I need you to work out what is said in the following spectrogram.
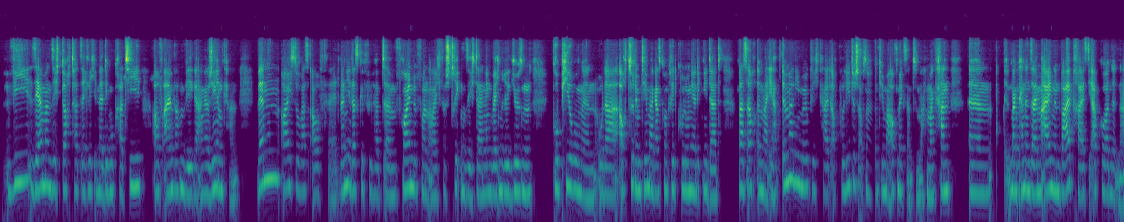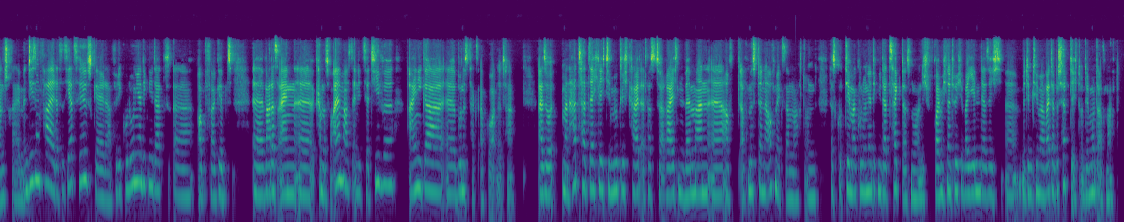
wie sehr man sich doch tatsächlich in der Demokratie auf einfachem Wege engagieren kann. Wenn euch sowas auffällt, wenn ihr das Gefühl habt, ähm, Freunde von euch verstricken sich da in irgendwelchen religiösen Gruppierungen oder auch zu dem Thema ganz konkret Colonia Dignidad, was auch immer. Ihr habt immer die Möglichkeit, auch politisch auf so ein Thema aufmerksam zu machen. Man kann, ähm, man kann in seinem eigenen Wahlkreis die Abgeordneten anschreiben. In diesem Fall, dass es jetzt Hilfsgelder für die Colonia Dignidad äh, Opfer gibt, äh, war das ein, äh, kam das vor allem aus der Initiative einiger äh, Bundestagsabgeordneter. Also man hat tatsächlich die Möglichkeit, etwas zu erreichen, wenn man äh, auf, auf Missstände aufmerksam macht. Und das Thema Colonia Dignidad zeigt das nur. Und ich freue mich natürlich über jeden, der sich äh, mit dem Thema weiter beschäftigt und den Mund aufmacht.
